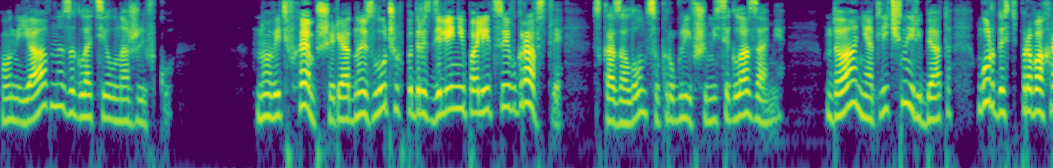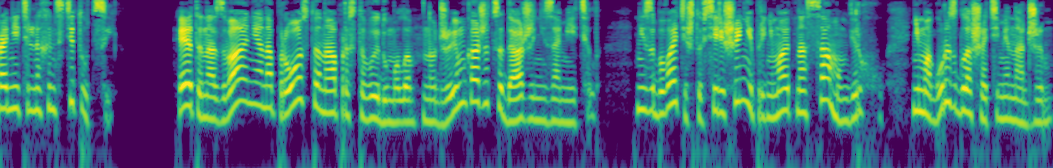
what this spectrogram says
Он явно заглотил наживку. «Но ведь в Хэмпшире одно из лучших подразделений полиции в графстве», — сказал он с округлившимися глазами. «Да, они отличные ребята, гордость правоохранительных институций. Это название она просто-напросто выдумала, но Джим, кажется, даже не заметил. Не забывайте, что все решения принимают на самом верху. Не могу разглашать имена Джим.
